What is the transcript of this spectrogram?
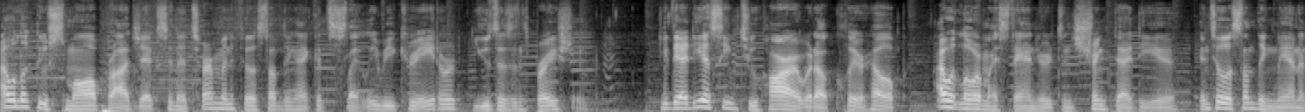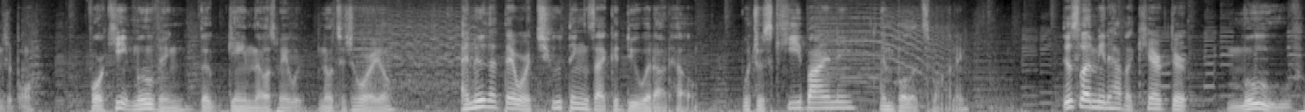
I would look through small projects and determine if it was something I could slightly recreate or use as inspiration. If the idea seemed too hard without clear help, I would lower my standards and shrink the idea until it was something manageable. For Keep Moving, the game that was made with no tutorial, I knew that there were two things I could do without help, which was key binding and bullet spawning. This led me to have a character move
